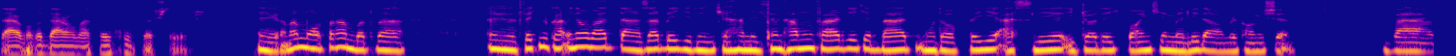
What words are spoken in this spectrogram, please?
در واقع درآمدهای خوب داشته باشیم. دقیقا. من موافقم بود و فکر می‌کنم اینا ما باید در نظر بگیریم که همیلتون همون فردیه که بعد مدافع اصلی ایجاد یک بانک ملی در آمریکا میشه. و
